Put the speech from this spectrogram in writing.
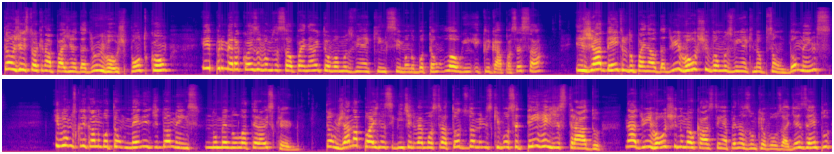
Então, já estou aqui na página da DreamHost.com e primeira coisa, vamos acessar o painel, então vamos vir aqui em cima no botão Login e clicar para acessar. E já dentro do painel da DreamHost, vamos vir aqui na opção Domains e vamos clicar no botão Manage Domains no menu lateral esquerdo. Então, já na página seguinte, ele vai mostrar todos os domínios que você tem registrado na DreamHost. No meu caso, tem apenas um que eu vou usar de exemplo.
